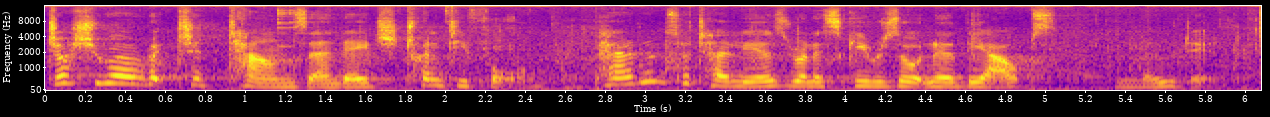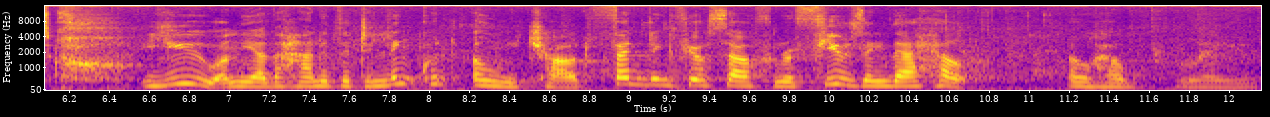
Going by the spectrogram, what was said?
Joshua Richard Townsend, aged 24. Parents hoteliers run a ski resort near the Alps. Loaded. you, on the other hand, are the delinquent only child, fending for yourself and refusing their help. Oh, how brave.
